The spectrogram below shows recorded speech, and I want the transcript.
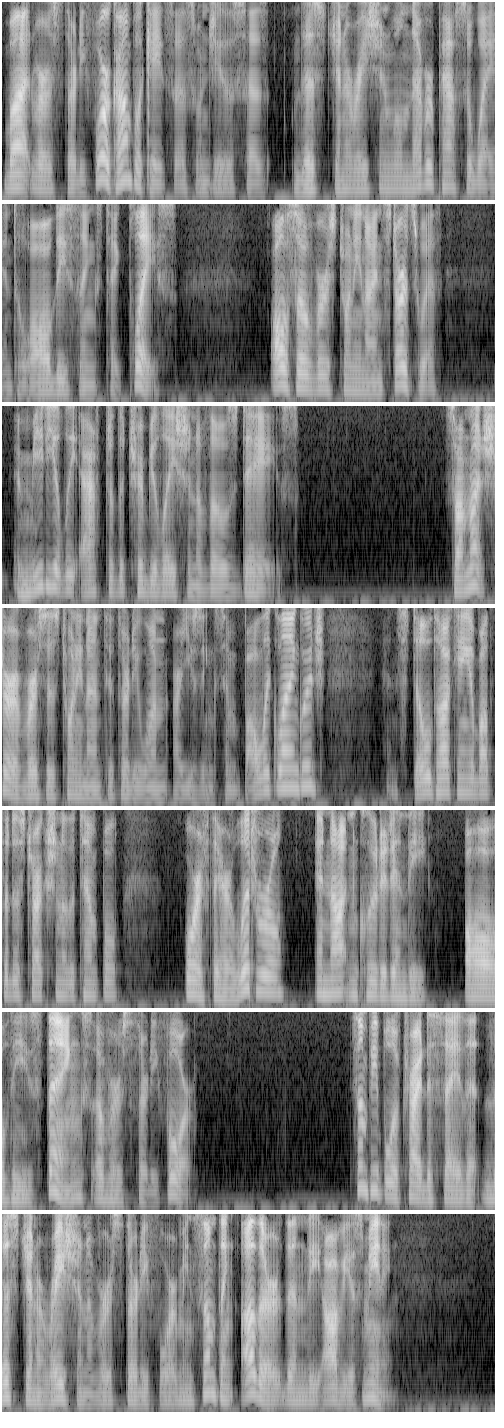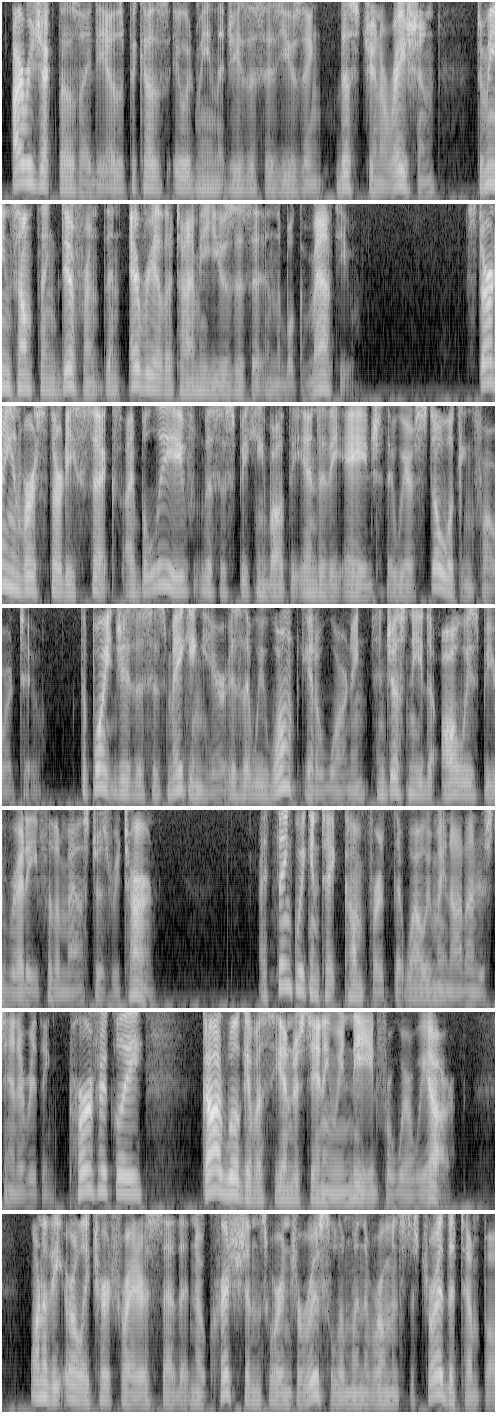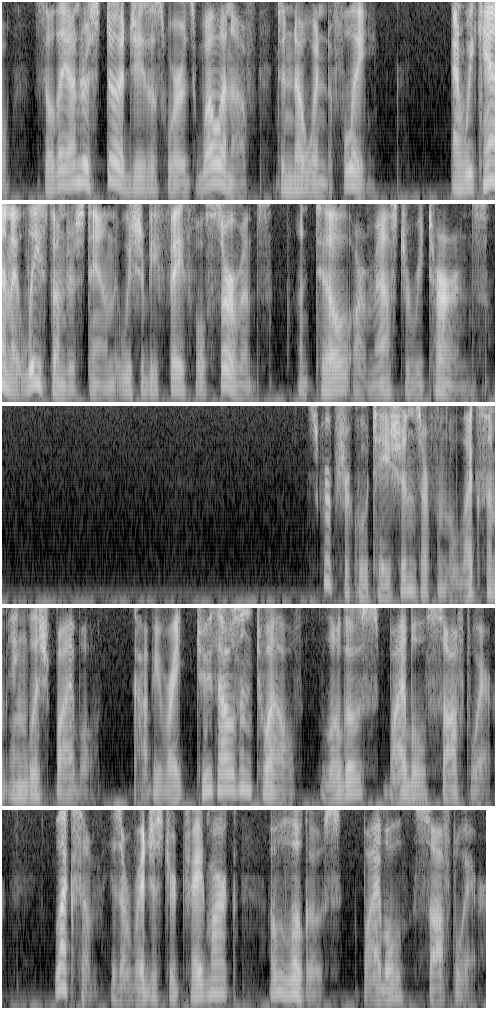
But verse 34 complicates this when Jesus says, This generation will never pass away until all these things take place. Also, verse 29 starts with, immediately after the tribulation of those days. So I'm not sure if verses 29 through 31 are using symbolic language and still talking about the destruction of the temple, or if they are literal and not included in the all these things of verse 34. Some people have tried to say that this generation of verse 34 means something other than the obvious meaning. I reject those ideas because it would mean that Jesus is using this generation to mean something different than every other time he uses it in the book of Matthew. Starting in verse 36, I believe this is speaking about the end of the age that we are still looking forward to. The point Jesus is making here is that we won't get a warning and just need to always be ready for the Master's return. I think we can take comfort that while we might not understand everything perfectly, God will give us the understanding we need for where we are. One of the early church writers said that no Christians were in Jerusalem when the Romans destroyed the temple, so they understood Jesus' words well enough to know when to flee. And we can at least understand that we should be faithful servants until our Master returns. Scripture quotations are from the Lexham English Bible. Copyright 2012, Logos Bible Software. Lexham is a registered trademark of Logos Bible Software.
